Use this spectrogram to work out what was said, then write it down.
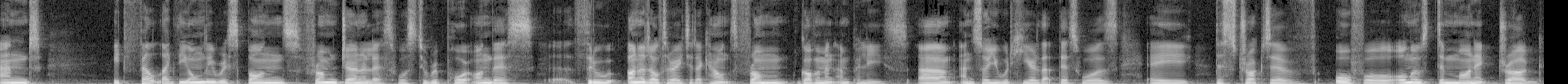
and it felt like the only response from journalists was to report on this uh, through unadulterated accounts from government and police. Um, and so you would hear that this was a destructive, awful, almost demonic drug,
